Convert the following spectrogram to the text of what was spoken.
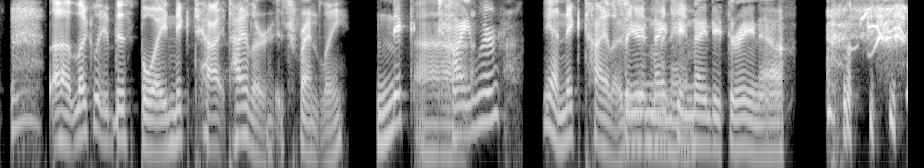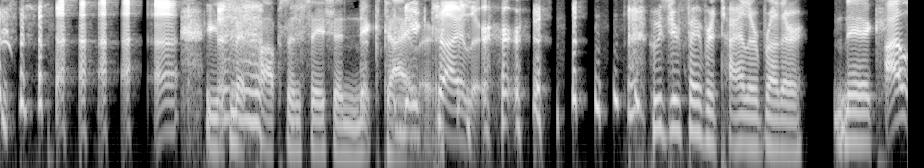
uh, luckily, this boy, Nick Ty- Tyler, is friendly. Nick Uh, Tyler. Yeah, Nick Tyler. So you're gave him a name. 1993 now. You just met pop sensation Nick Tyler. Nick Tyler. Who's your favorite Tyler brother? Nick. I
